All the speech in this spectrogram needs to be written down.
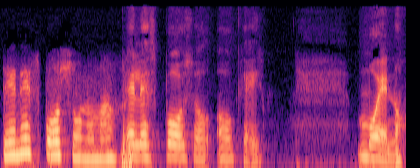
Tiene esposo nomás. El esposo, ok. Bueno,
